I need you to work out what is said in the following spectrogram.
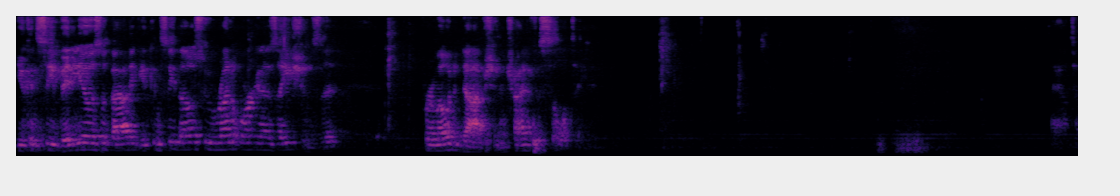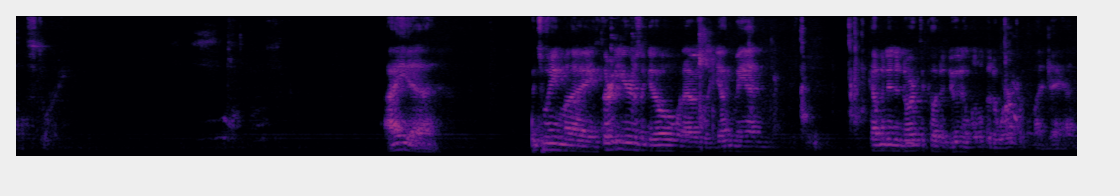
You can see videos about it. You can see those who run organizations that promote adoption and try to facilitate it. I'll tell a story. I, uh, between my 30 years ago when I was a young man coming into North Dakota doing a little bit of work with my dad,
